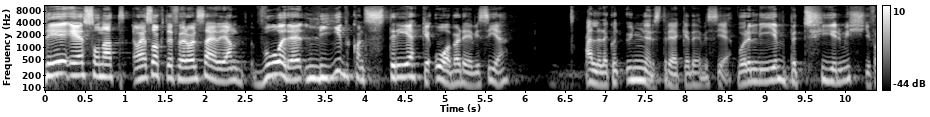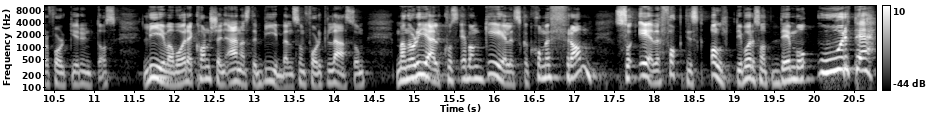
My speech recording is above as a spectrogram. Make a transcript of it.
Det er sånn at, og jeg har sagt det før og vil si det igjen, Våre liv kan streke over det vi sier. Eller det kan understreke det vi sier. Våre liv betyr mye for folk rundt oss. Livet vårt er kanskje den eneste Bibelen som folk leser om. Men når det gjelder hvordan evangeliet skal komme fram, så er det faktisk alltid vært sånn at det må ord til.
